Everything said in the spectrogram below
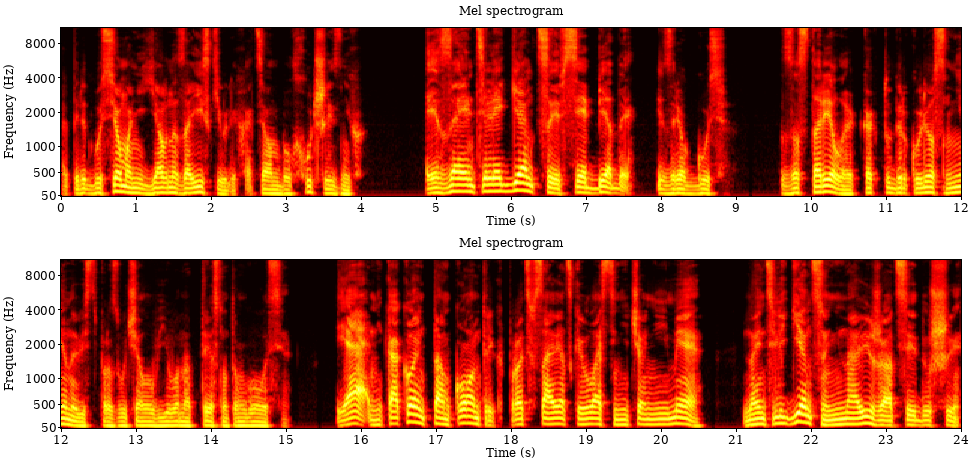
А перед гусем они явно заискивали, хотя он был худший из них. «Из-за интеллигенции все беды», — изрек гусь. Застарелая, как туберкулез, ненависть прозвучала в его надтреснутом голосе. «Я не какой-нибудь там контрик, против советской власти ничего не имею, но интеллигенцию ненавижу от всей души.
